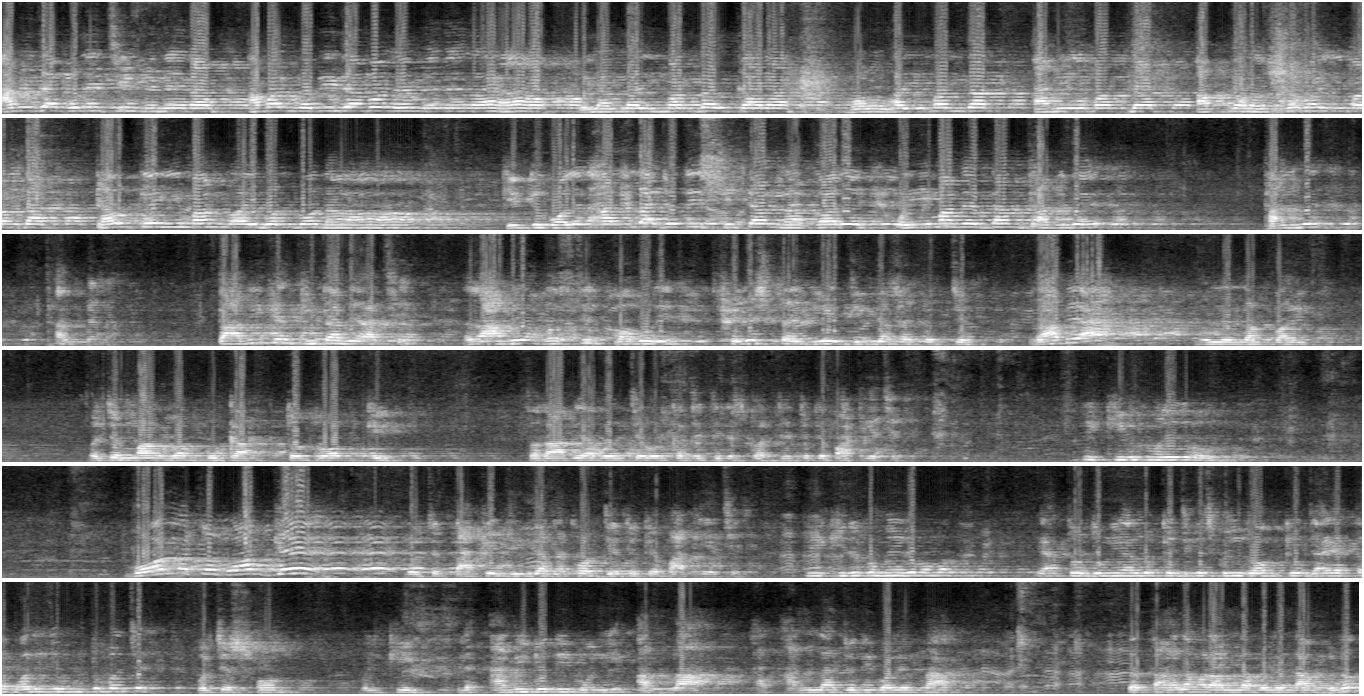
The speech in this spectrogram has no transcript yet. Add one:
আমি যা বলেছি মেনে নাও। আমার নবী যা বলে মেনে নাও। বলে, আল্লাহ ইমানদার কারা? বড় ভাই, ইমানদার। আমি ইমানদার, আপনারা সবাই ইমানদার। কাউকে ইমান নয় বলব না। কিন্তু বলেন, আল্লাহ যদি স্বীকার না করে, ওই ইমানের দাম থাকবে? থাকবে? থাকবে না। তারিখের কিতাবে আছে, রাবেয়া বস্তির কবরে ফেরেস্তা গিয়ে জিজ্ঞাসা করছে, রাবেয়া বললেন লাব্বাই বলছে মা রব্বুকা, তোর রব কে? তো রাবেয়া বলছে, ওর কাছে জিজ্ঞেস কর যে তোকে পাঠিয়েছে। তুই কীরকম হয়ে বাবু? বল না তোর রব বলছে, তাকে জিজ্ঞাসা কর যে তোকে পাঠিয়েছে। তুই কীরকম মেয়ে রে বাবা? এত দুনিয়ার লোককে জিজ্ঞেস করি, রব কে যাই একটা বলে যে উল্টো বলছে? বলছে, শোন। বলি, কি? আমি যদি বলি আল্লাহ, আর আল্লাহ যদি বলেন না তাহলে আমার আল্লাহ বলে নাম হলো?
